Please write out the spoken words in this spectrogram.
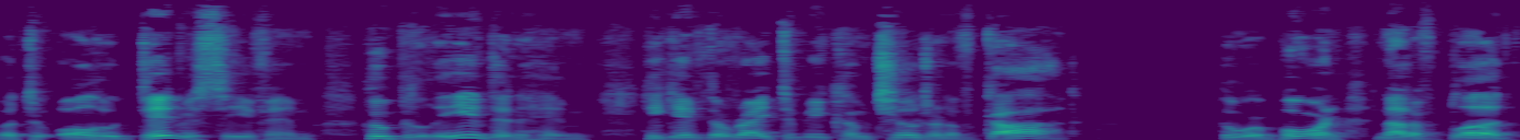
But to all who did receive him, who believed in him, he gave the right to become children of God who were born not of blood,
